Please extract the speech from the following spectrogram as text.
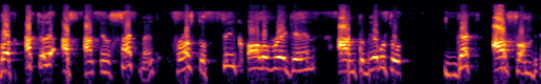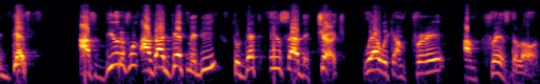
but actually as an incitement for us to think all over again and to be able to get out from the gate, as beautiful as that gate may be, to get inside the church where we can pray and praise the Lord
